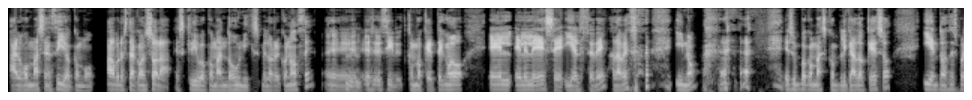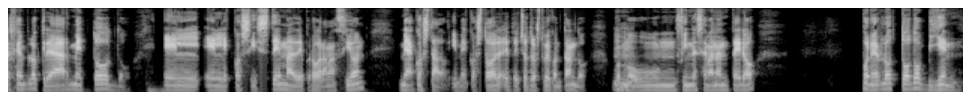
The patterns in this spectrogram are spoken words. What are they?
algo más sencillo como abro esta consola, escribo comando Unix, me lo reconoce. Eh, es decir, como que tengo el, LS y el CD a la vez y no. es un poco más complicado que eso. Y entonces, por ejemplo, crearme todo el, ecosistema de programación me ha costado. Y me costó, de hecho te lo estuve contando, como un fin de semana entero ponerlo todo bien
